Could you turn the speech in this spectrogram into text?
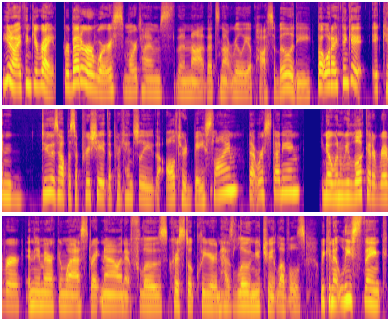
you know, I think you're right. For better or worse, more times than not, that's not really a possibility. But what I think it, it can do is help us appreciate the potentially the altered baseline that we're studying. You know, when we look at a river in the American West right now and it flows crystal clear and has low nutrient levels, we can at least think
